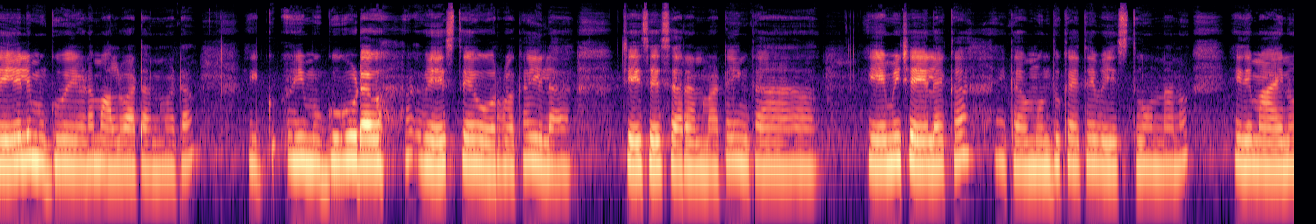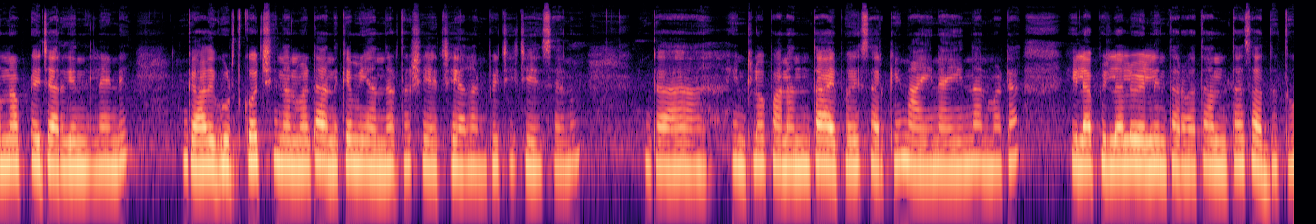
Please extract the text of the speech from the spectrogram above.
డైలీ ముగ్గు వేయడం అలవాటు అనమాట ఈ ముగ్గు కూడా వేస్తే ఓర్వక ఇలా చేసేసారనమాట ఇంకా ఏమీ చేయలేక ఇక ముందుకైతే వేస్తూ ఉన్నాను. ఇది మా ఆయన ఉన్నప్పుడే జరిగిందిలేండి. ఇంకా అది గుర్తుకొచ్చింది అనమాట అందుకే మీ అందరితో షేర్ చేయాలనిపించి చేశాను. ఇంకా ఇంట్లో పని అంతా అయిపోయేసరికి నైన్ అయిందనమాట. ఇలా పిల్లలు వెళ్ళిన తర్వాత అంతా సర్దుతూ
